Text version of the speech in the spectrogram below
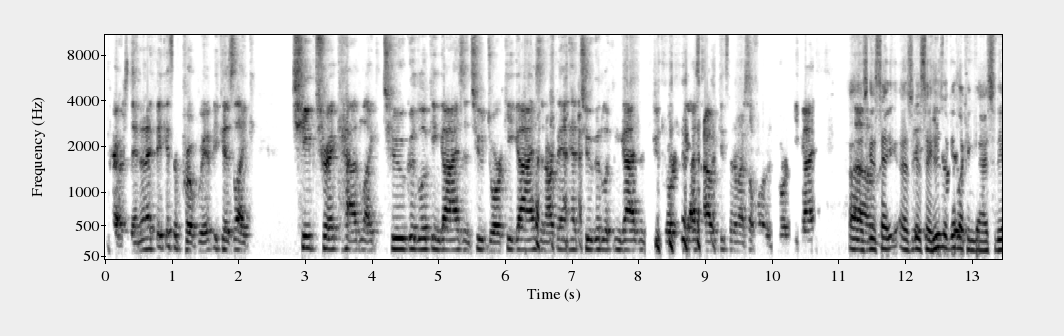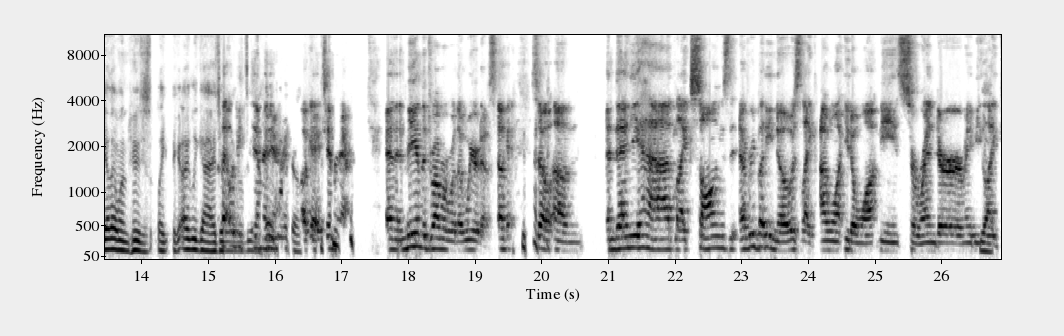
comparison, and I think it's appropriate because like Cheap Trick had like two good looking guys and two dorky guys, and our band had two good looking guys and two dorky guys. I would consider myself one of the dorky guys. Uh, I was gonna um, say, I was gonna say, who's a good-looking guy? So the other one, who's like the ugly guys, that would be Tim and Aaron. Okay, Tim and Aaron. and then me and the drummer were the weirdos. Okay, so um, and then you had like songs that everybody knows, like "I Want You to Want Me," "Surrender," maybe yeah. like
